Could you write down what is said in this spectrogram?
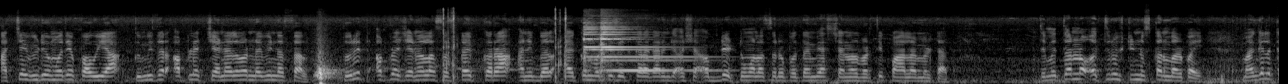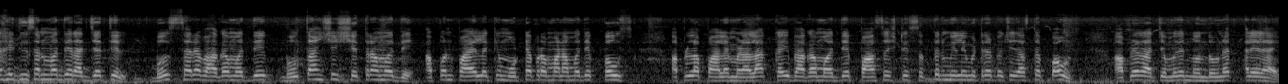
आजच्या व्हिडिओमध्ये पाहूया. तुम्ही जर आपल्या चॅनलवर नवीन असाल त्वरित आपल्या चॅनलला सबस्क्राईब करा आणि बेल आयकॉनवरती सेट करा कारण की अशा अपडेट तुम्हाला सर्वप्रथम याच चॅनलवरती पाहायला मिळतात. तर मित्रांनो अतिवृष्टी नुकसान भरपाई. मागील काही दिवसांमध्ये राज्यातील बहुत साऱ्या भागामध्ये बहुतांश क्षेत्रामध्ये आपण पाहिलं की मोठ्या प्रमाणामध्ये पाऊस आपल्याला पाहायला मिळाला. काही भागामध्ये पासष्ट ते सत्तर मिलीमीटरपेक्षा जास्त पाऊस आपल्या राज्यामध्ये नोंदवण्यात आलेला आहे.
